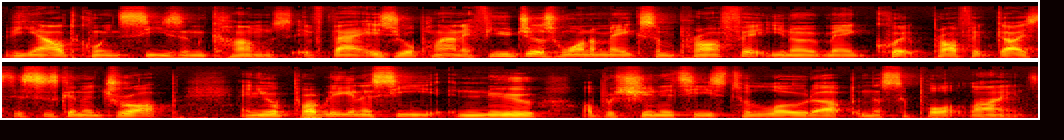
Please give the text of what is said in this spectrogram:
the altcoin season comes, if that is your plan. If you just want to make some profit, you know, make quick profit, guys, this is going to drop and you're probably going to see new opportunities to load up in the support lines.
